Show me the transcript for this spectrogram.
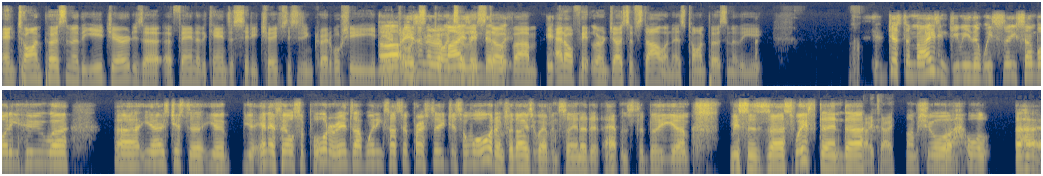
And time person of the year, Gerard, is a, a, fan of the Kansas City Chiefs. This is incredible. She now uh, joins, joins the list of we, um, it, Adolf Hitler and Joseph Stalin as time person of the year. Just amazing, Jimmy, that we see somebody who uh, uh, you know, it's just a your, your NFL supporter ends up winning such a prestigious award. And for those who haven't seen it, it happens to be um, Mrs. Uh, Swift, and uh, I'm sure all uh,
